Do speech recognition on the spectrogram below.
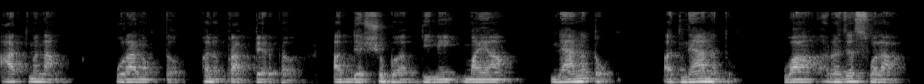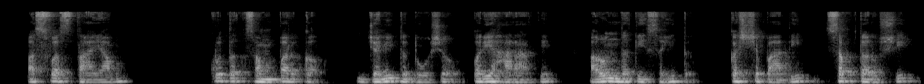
आत्मना पुराणोक्त फलप्राप्त्यर्थ। अद्य शुभ दिने मया ज्ञानतो, अज्ञानतो वा रजस्वला अस्वस्थायाम कृत संपर्क जनित दोष परिहारार्थे अरुंधती सहित कश्यपादी सप्तऋषी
